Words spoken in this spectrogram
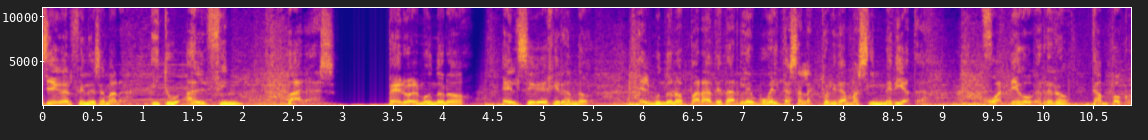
Llega el fin de semana y tú al fin paras. Pero el mundo no. Él sigue girando. El mundo no para de darle vueltas a la actualidad más inmediata. Juan Diego Guerrero tampoco.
